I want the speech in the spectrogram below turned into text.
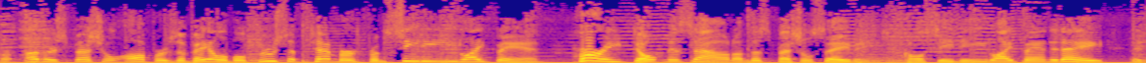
or other special offers available through September from CDE Lightband. Hurry, don't miss out on the special savings. Call CDE Lightband today at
